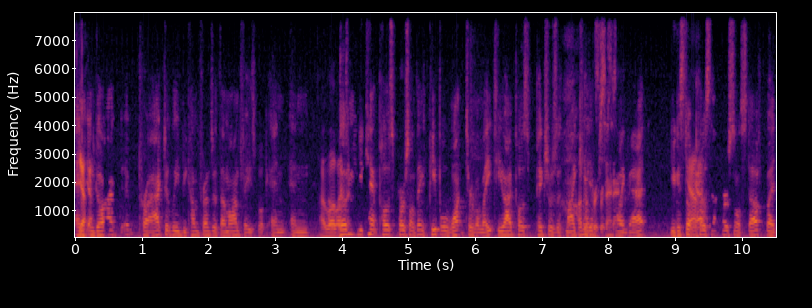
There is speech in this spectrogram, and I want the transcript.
and, yeah. and go act, proactively become friends with them on Facebook. And and I love it. You can't post personal things. People want to relate to you. I post pictures with my 100%. kids, things like that. You can still yeah. post that personal stuff, but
